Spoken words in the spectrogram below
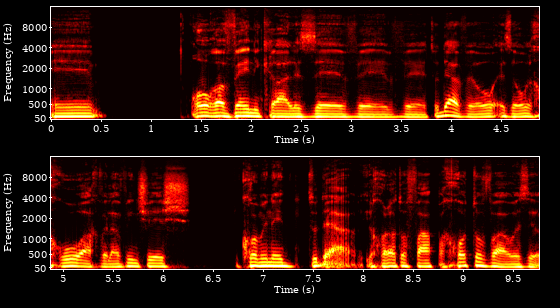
אה, אור עבה נקרא לזה, ואתה יודע, ואיזה אורך רוח, ולהבין שיש כל מיני, אתה יודע, יכולה להיות הופעה פחות טובה, או איזה...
